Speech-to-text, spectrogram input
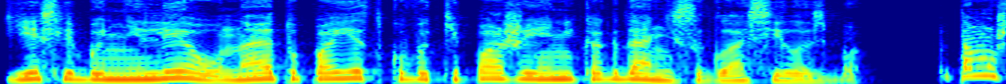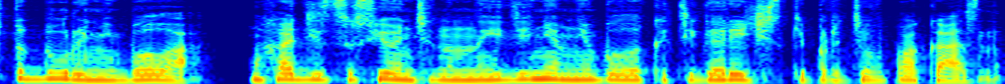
Если бы не Лео, на эту поездку в экипаже я никогда не согласилась бы, потому что дура не была. Находиться с Йонтином наедине мне было категорически противопоказано.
